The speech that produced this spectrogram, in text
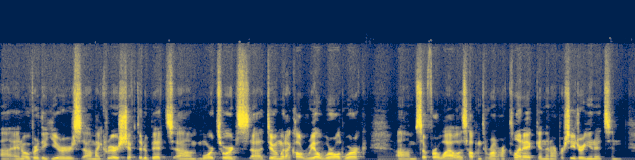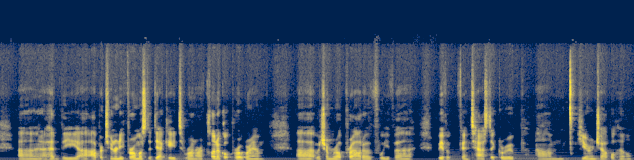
Uh, and over the years, uh, my career shifted a bit um, more towards uh, doing what I call real world work. Um, so for a while, I was helping to run our clinic and then our procedure units, and uh, I had the opportunity for almost a decade to run our clinical program, which I'm real proud of. We've we have a fantastic group um, here in Chapel Hill.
